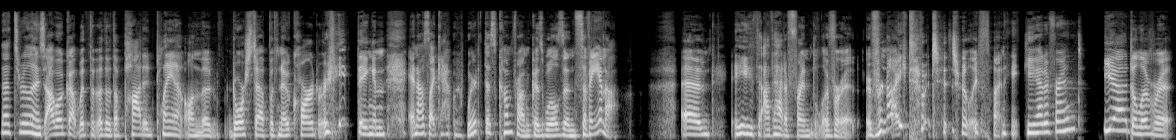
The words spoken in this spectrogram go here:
That's really nice. I woke up with the, the, the, potted plant on the doorstep with no card or anything, and and I was like, "Where did this come from?" Because Will's in Savannah, and he I've had a friend deliver it overnight, which is really funny. He had a friend. Yeah, deliver it.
